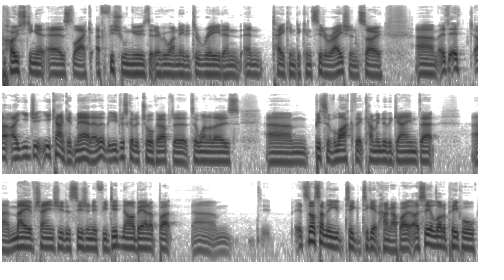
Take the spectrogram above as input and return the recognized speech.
posting it as like official news that everyone needed to read and, and take into consideration. So um, it, it uh, uh you you can't get mad at it, but you've just got to chalk it up to, to one of those um, bits of luck that come into the game that uh, may have changed your decision if you did know about it, but um, it's not something to to get hung up. I, I see a lot of people.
